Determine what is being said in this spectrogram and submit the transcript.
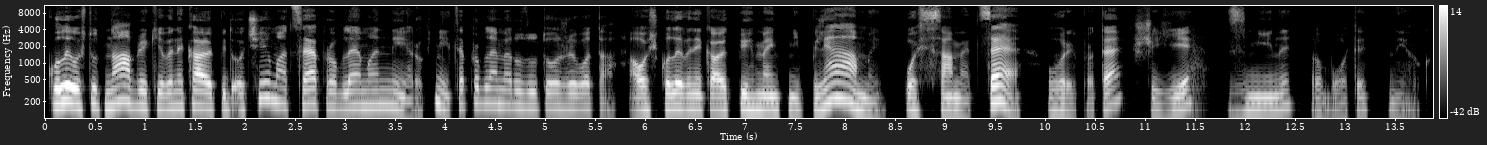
коли ось тут набряки виникають під очима, це проблема нирок. Ні, це проблема роздутого живота. А ось коли виникають пігментні плями, ось саме це говорить про те, що є зміни роботи нирок.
